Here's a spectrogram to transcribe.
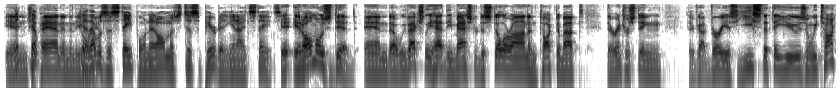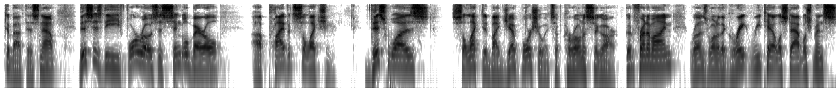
in That- that- Japan and in the Yeah, Orient. that was a staple, and it almost disappeared in the United States. It, it almost did. And uh, we've actually had the master distiller on and talked about their interesting, they've got various yeasts that they use. And we talked about this. Now, this is the Four Roses single barrel uh, private selection. This was selected by Jeff Borysiewicz of Corona Cigar. Good friend of mine, runs one of the great retail establishments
